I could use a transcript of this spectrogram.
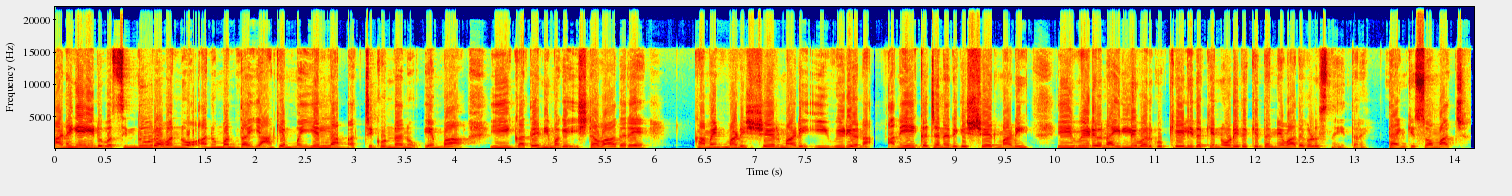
ಹಣೆಗೆ ಇಡುವ ಸಿಂಧೂರವನ್ನು ಹನುಮಂತ ಯಾಕೆ ಮೈಯೆಲ್ಲ ಹಚ್ಚಿಕೊಂಡನು ಎಂಬ ಈ ಕತೆ ನಿಮಗೆ ಇಷ್ಟವಾದರೆ, ಕಮೆಂಟ್ ಮಾಡಿ, ಶೇರ್ ಮಾಡಿ, ಈ ವಿಡಿಯೋನ ಅನೇಕ ಜನರಿಗೆ ಶೇರ್ ಮಾಡಿ. ಈ ವಿಡಿಯೋನ ಇಲ್ಲಿವರೆಗೂ ಕೇಳಿದಕ್ಕೆ ನೋಡಿದಕ್ಕೆ ಧನ್ಯವಾದಗಳು ಸ್ನೇಹಿತರೆ. Thank you so much.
